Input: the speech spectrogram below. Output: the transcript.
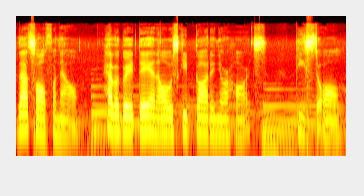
That's all for now. Have a great day and always keep God in your hearts. Peace to all.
